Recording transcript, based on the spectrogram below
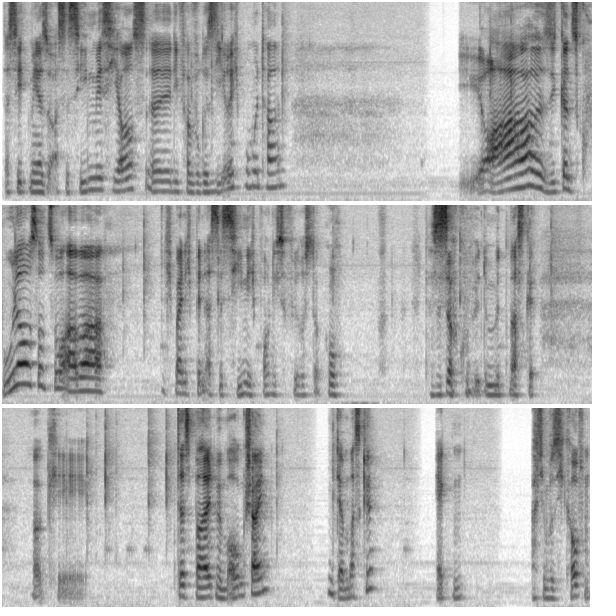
Das sieht mehr so assassinenmäßig aus. Äh, die favorisiere ich momentan. Ja, sieht ganz cool aus und so, aber ich meine, ich bin Assassin, ich brauche nicht so viel Rüstung. Oh. Das ist auch cool mit, mit Maske. Okay. Das behalten wir im Augenschein. Mit der Maske. Hacken. Ach, die muss ich kaufen.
